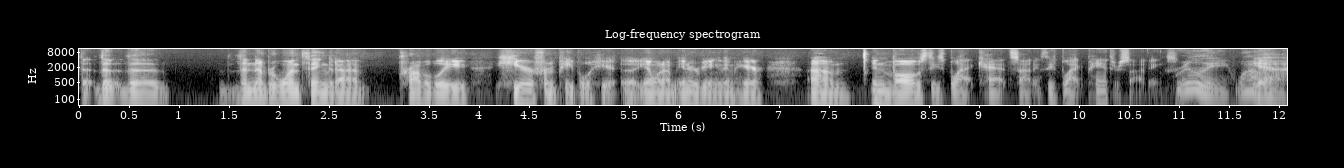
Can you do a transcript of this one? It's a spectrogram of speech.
the the the, the number one thing that i probably hear from people here uh, you know when i'm interviewing them here um involves these black cat sightings these black panther sightings. Really? Wow. Yeah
